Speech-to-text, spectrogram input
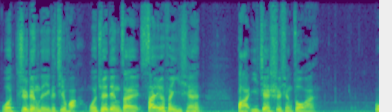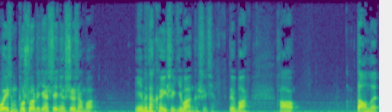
我制定的一个计划，我决定在三月份以前。把一件事情做完，为什么不说这件事情是什么？因为它可以是一万个事情，对吧？好，到了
